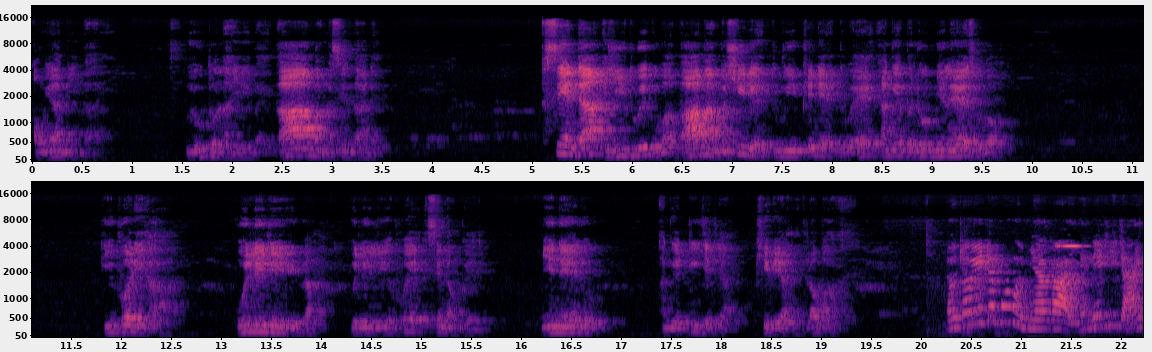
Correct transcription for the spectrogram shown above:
အောင်ရမည်ပါဝီဥဒေါ်လာရေးပါဘာမှမစင်စားနဲ့ အစင်တန်းအည်သွေးကဘာမှမရှိတဲ့သူတွေဖြစ်တဲ့အတွက်အငယ်ဘယ်လိုမြင်လဲဆိုတော့ဒီဖွဲ့တွေဟာဝဝေလီလီတွေကဝေလီလီအဖွဲ့အစင်တော်ကမြင်တယ်လို့အငယ်တိကြကြဖြေပြရတယ်ဒီတော့ပါလုံခြုံရေးတပ်ဖွဲ့ဝင်များကယနေ့ထိတိုင်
